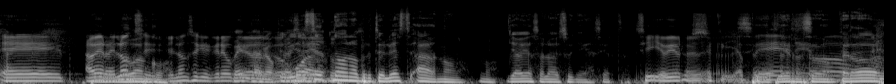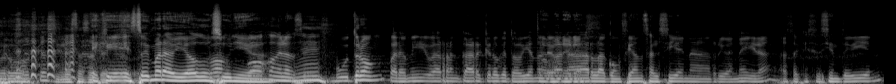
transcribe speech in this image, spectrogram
Eh, a ver, el lo 11, banco. el 11 que creo Cuéntanos, que... No, no, pero te olvidaste. Ah, no, no. Ya habías hablado de Zúñiga, ¿cierto. Sí, había- es que ya Sí, tienes razón. no. Perdón, perdón. No Es que estoy maravillado con Zúñiga. vamos con el 11. Mm. Butrón, para mí, va a arrancar. Creo que todavía no le van a dar la confianza al 100 a Hasta que se siente bien.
